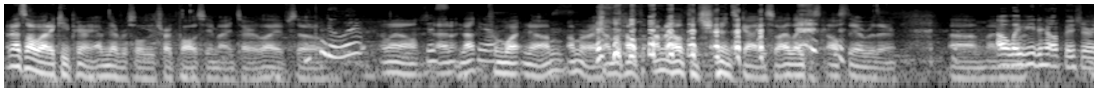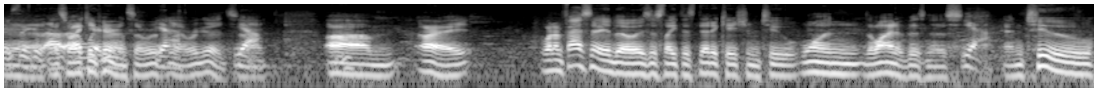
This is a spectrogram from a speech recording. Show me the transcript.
And that's all what I keep hearing. I've never sold a truck policy in my entire life, so. You can do it. Well, Just, I don't, not you know. from what. No, I'm, I'm all right. I'm a health, I'm a health insurance guy, so I like. To, I'll stay over there. Um, I I'll leave you to health insurance. Yeah, that's what I keep wouldn't- hearing. So we're, yeah. we're good. So. Yeah. Um, all right. What I'm fascinated though is just like this dedication to one, the line of business. Yeah. And two,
